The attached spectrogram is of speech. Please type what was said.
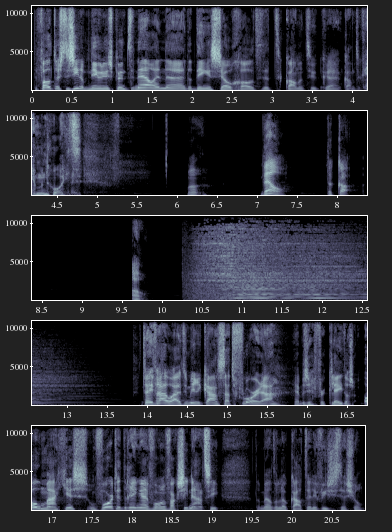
De foto is te zien op nieuwnieuws.nl en uh, dat ding is zo groot, dat kan natuurlijk, uh, kan natuurlijk helemaal nooit. Wat? Wel, dat kan... Twee vrouwen uit de Amerikaanse staat Florida hebben zich verkleed als omaatjes om voor te dringen voor een vaccinatie. Dat meldt een lokaal televisiestation.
